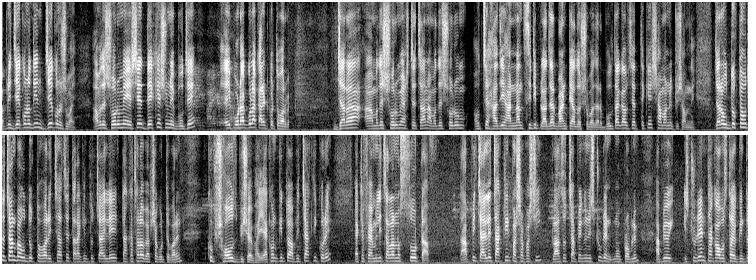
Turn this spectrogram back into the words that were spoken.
আপনি যে কোনো দিন যে কোনো সময় আমাদের শোরুমে এসে দেখে শুনে বুঝে এই প্রোডাক্টগুলো কালেক্ট করতে পারবেন যারা আমাদের শোরুমে আসতে চান, আমাদের শোরুম হচ্ছে হাজি হান্নান সিটি প্লাজার বান্টি আদর্শ বাজার ভুলতা গাউসিয়ার থেকে সামান্য একটু সামনে। যারা উদ্যোক্তা হতে চান বা উদ্যোক্তা হওয়ার ইচ্ছা আছে, তারা কিন্তু চাইলে টাকা ছাড়াও ব্যবসা করতে পারেন। খুব সহজ বিষয় ভাই। এখন কিন্তু আপনি চাকরি করে একটা ফ্যামিলি চালানো সো টাফ তা আপনি চাইলে চাকরির পাশাপাশি প্লাস হচ্ছে আপনি একজন স্টুডেন্ট নো প্রবলেম আপনি ওই স্টুডেন্ট থাকা অবস্থায় কিন্তু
